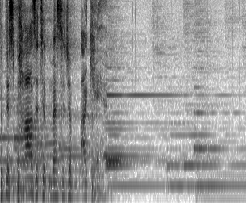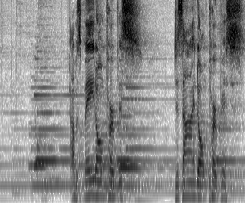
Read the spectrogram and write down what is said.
with this positive message of I can. I was made on purpose, designed on purpose.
